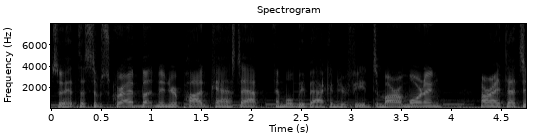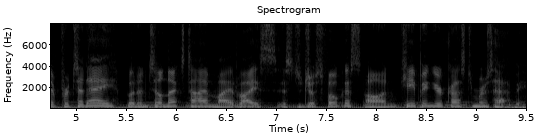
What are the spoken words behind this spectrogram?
So hit the subscribe button in your podcast app and we'll be back in your feed tomorrow morning. All right, that's it for today. But until next time, my advice is to just focus on keeping your customers happy.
